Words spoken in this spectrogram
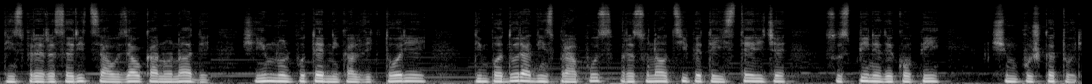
dinspre răsărit se auzeau canonade și imnul puternic al victoriei, din pădurea dinspre apus răsunau țipete isterice, suspine de copii și împușcături.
